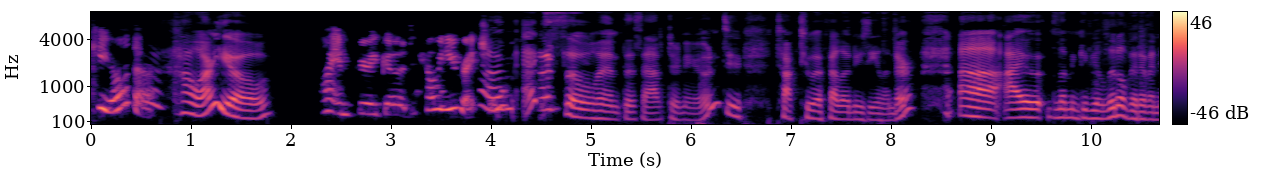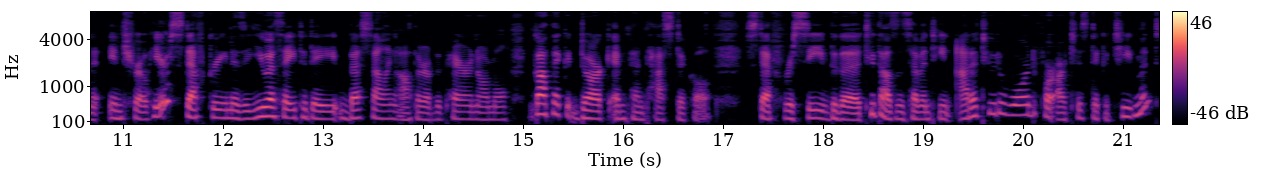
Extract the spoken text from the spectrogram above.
Kia ora. How are you? I am very good. How are you, Rachel? I'm excellent this afternoon to talk to a fellow New Zealander. Uh, I let me give you a little bit of an intro here. Steff Green is a USA Today best-selling author of the paranormal, gothic, dark, and fantastical. Steff received the 2017 Attitude Award for Artistic Achievement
